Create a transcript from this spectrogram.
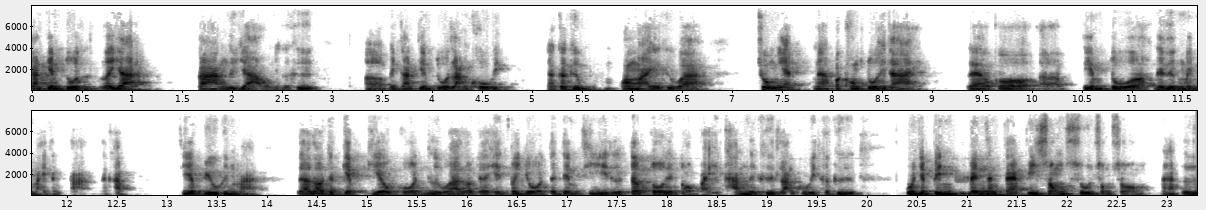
การเตรียมตัวระยะกลางหรือยาวนี่ก็คือเป็นการเตรียมตัวหลังโควิดนะก็คือความหมายก็คือว่าช่วงเนี้ยนะประคองตัวให้ได้ แล้วก็เตรียมตัวในเรื่องใหม่ ๆต่างๆนะครับ ที่จะบิวขึ้นมา แล้วเราจะเก็บเกี่ยวผลหรือว่าเราจะเห็นประโยชน์ได้เต็มที่หรือเติบโตได้ต่อไปอีกครั้งหนึ่งคือหลังโควิด ก็คือ ควรจะเป็นเป็นตั้งแต่ปี 2022 นะฮะหรือ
